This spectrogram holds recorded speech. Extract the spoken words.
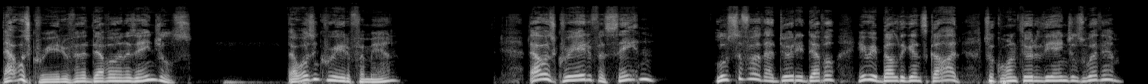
That was created for the devil and his angels. That wasn't created for man. That was created for Satan. Lucifer, that dirty devil, he rebelled against God, took one third of the angels with him.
